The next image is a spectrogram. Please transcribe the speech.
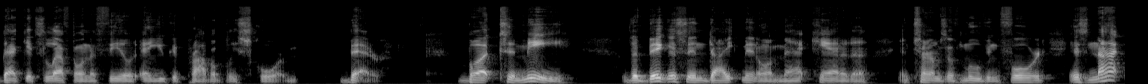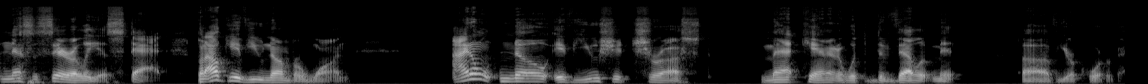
that gets left on the field, and you could probably score better. But to me, the biggest indictment on Matt Canada in terms of moving forward is not necessarily a stat, but I'll give you number one. I don't know if you should trust Matt Canada with the development of your quarterback.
